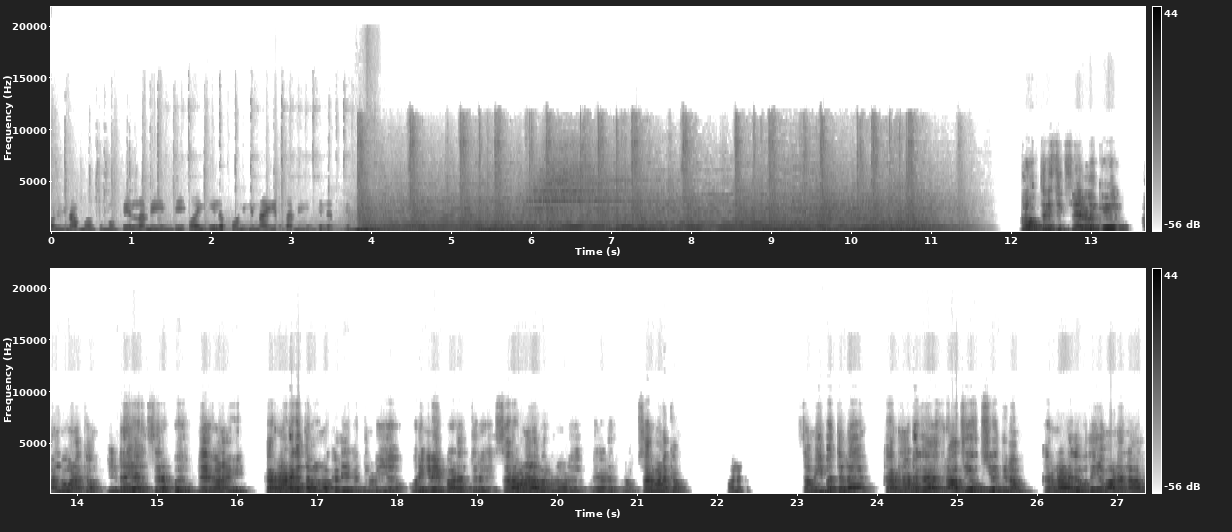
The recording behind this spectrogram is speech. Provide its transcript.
போனீங்கன்னா முழுக்க முழுக்க எல்லாமே இந்தி. வங்கியில போனீங்கன்னா எல்லாமே இந்தியில இருக்கு. குளோப் த்ரீ சிக்ஸ் நேர்களுக்கு அன்பு வணக்கம். இன்றைய சிறப்பு நேர்காணலில் கர்நாடக தமிழ் மக்கள் இயக்கத்தினுடைய ஒருங்கிணைப்பாளர் திரு சரவணன் அவர்களோடு உரையாட இருக்கிறோம். சார் வணக்கம். வணக்கம். சமீபத்துல கர்நாடக ராஜ்யோத்சவ தினம் கர்நாடக உதயமான நாள்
